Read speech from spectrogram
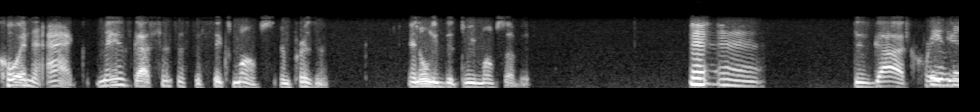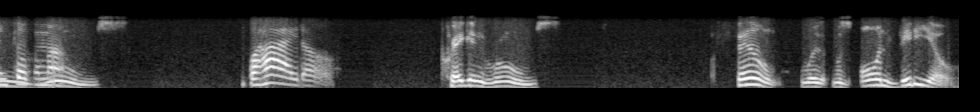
Caught in the act, man's got sentenced to six months in prison, and only did three months of it. Mm-mm. This guy, Cragen about- Grooms, Why though? Cragen Grooms film was was on video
